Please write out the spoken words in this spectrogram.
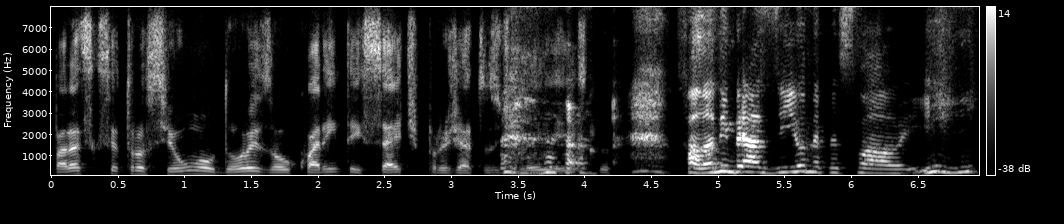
parece que você trouxe um ou dois ou 47 projetos de lei, é? Falando em Brasil, né, pessoal? E,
